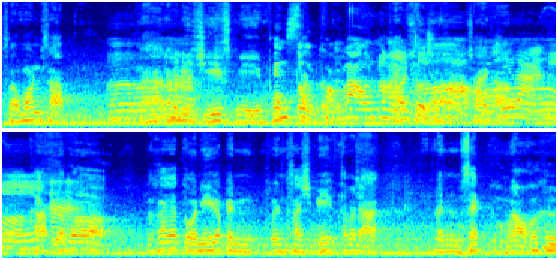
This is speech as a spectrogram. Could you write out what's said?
แซลมอนสับนะฮะแล้วก็มีชีสมีพวเป็กนสูตรของเราหน่อคยรับสูตรเฉพาะขใช่องครับ ที่ร้านนี้ครับอะแล้วก็แล้วก็ตัวนี้ก็เป็นเป็นซาชิมิธรรมดาเป็นเซตของเราก็คือ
